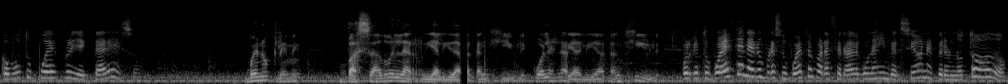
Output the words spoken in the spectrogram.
¿cómo tú puedes proyectar eso? Bueno, Clemen, basado en la realidad tangible. ¿Cuál es la realidad tangible? Porque tú puedes tener un presupuesto para hacer algunas inversiones, pero no todo.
